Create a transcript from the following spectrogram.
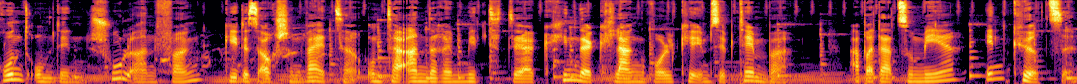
rund um den Schulanfang geht es auch schon weiter, unter anderem mit der Kinderklangwolke im September. Aber dazu mehr in Kürze.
